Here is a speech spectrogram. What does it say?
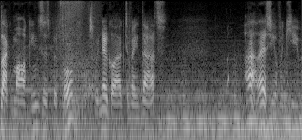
black markings as before, so we've now got to activate that. Ah, there's the other cube.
